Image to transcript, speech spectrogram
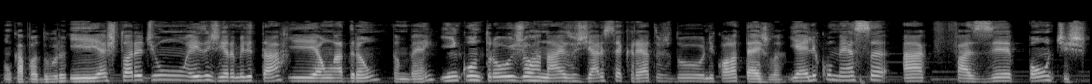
com capa dura. E é a história de um ex-engenheiro militar, que é um ladrão também, e encontrou os jornais, os diários secretos do Nikola Tesla. E aí ele começa a fazer pontes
